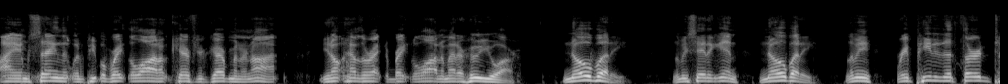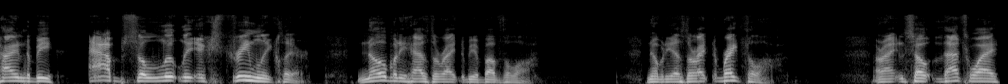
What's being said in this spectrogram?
I am saying that when people break the law, I don't care if you're government or not, you don't have the right to break the law no matter who you are. Nobody Let me say it again. Nobody. Let me repeat it a third time to be absolutely extremely clear. Nobody has the right to be above the law. Nobody has the right to break the law. All right. And so that's why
